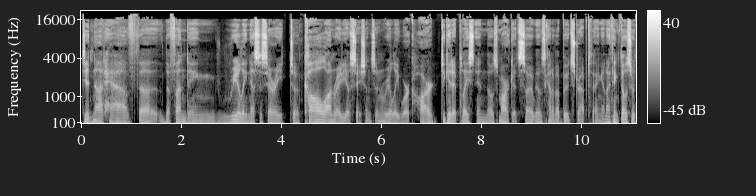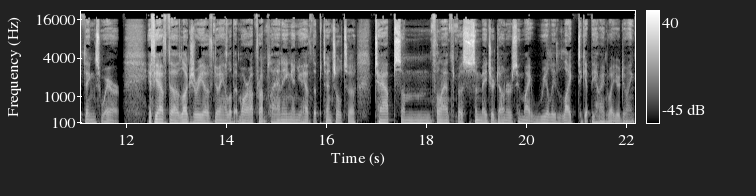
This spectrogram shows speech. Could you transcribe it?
did not have the, the funding really necessary to call on radio stations and really work hard to get it placed in those markets. So it was kind of a bootstrapped thing. And I think those are things where if you have the luxury of doing a little bit more upfront planning and you have the potential to tap some philanthropists, some major donors who might really like to get behind what you're doing.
